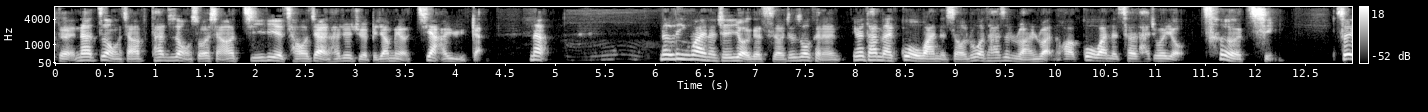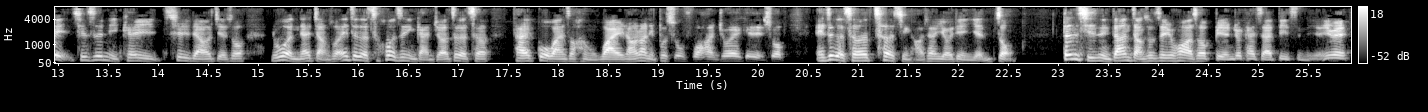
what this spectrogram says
对，那这种想要他这种说想要激烈超驾，他就觉得比较没有驾驭感。那那另外呢，其实有一个词哦，就是说可能因为他们在过弯的时候，如果它是软软的话，过弯的车它就会有侧倾。所以其实你可以去了解说，如果你在讲说，哎，这个车或者你感觉到这个车它过弯的时候很歪，然后让你不舒服的话，你就会可以说，哎，这个车侧倾好像有点严重。但是其实你刚刚讲出这句话的时候，别人就开始在 diss 你了，因为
